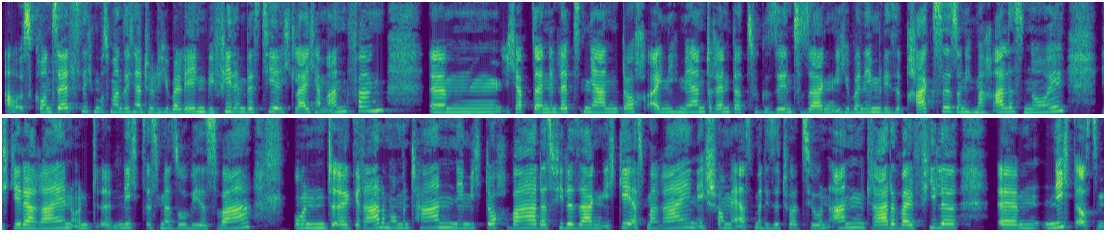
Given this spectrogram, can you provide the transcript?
aus. Grundsätzlich muss man sich natürlich überlegen, wie viel investiere ich gleich am Anfang. Ähm, ich habe da in den letzten Jahren doch eigentlich mehr einen Trend dazu gesehen, zu sagen, ich übernehme diese Praxis und ich mache alles neu. Ich gehe da rein und äh, nichts ist mehr so, wie es war. Und äh, gerade momentan nehme ich doch wahr, dass viele sagen, ich gehe erstmal rein, ich schaue mir erstmal die Situation an, gerade weil viele ähm, nicht aus dem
